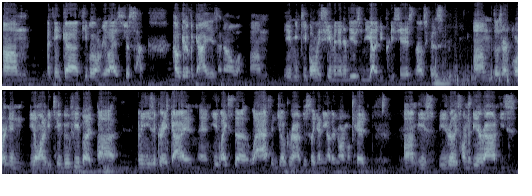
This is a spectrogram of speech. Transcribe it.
um, I think uh, people don't realize just how, how good of a guy he is. I know, um, I mean people only see him in interviews, and you got to be pretty serious in those because um, those are important, and you don't want to be too goofy. But uh, I mean he's a great guy, and, and he likes to laugh and joke around just like any other normal kid. Um, he's he's really fun to be around. He's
